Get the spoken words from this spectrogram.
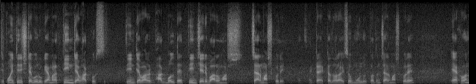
যে পঁয়ত্রিশটা গরুকে আমরা তিনটা ভাগ করছি। তিনটা ভাগ- বলতে তিন, চার, বারো মাস, চার মাস করে। একটা একটা ধরা হয়েছে, মূল উৎপাদন চার মাস করে। এখন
